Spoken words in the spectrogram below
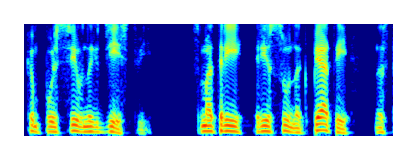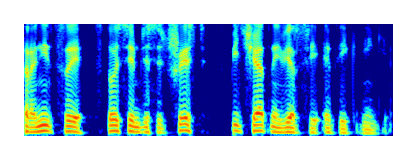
компульсивных действий. Смотри рисунок 5 на странице 176 в печатной версии этой книги.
